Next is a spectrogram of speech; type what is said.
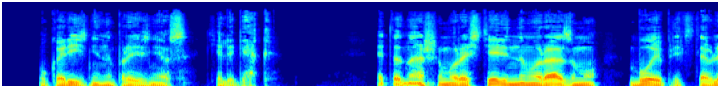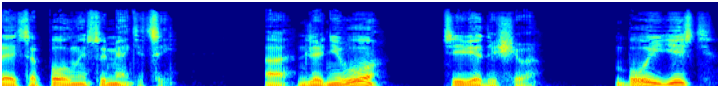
— укоризненно произнес Келебек. «Это нашему растерянному разуму бой представляется полной сумятицей. А для него, всеведущего, бой есть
